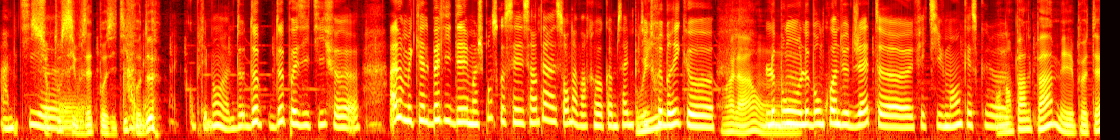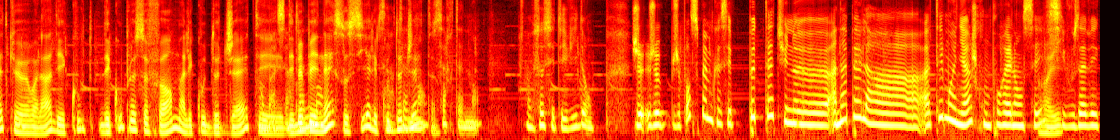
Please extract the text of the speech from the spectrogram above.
un petit. Surtout si vous êtes positif ah, aux deux. Complément euh, de, de, de positif. euh. Ah non, mais quelle belle idée. Moi, je pense que c'est intéressant d'avoir comme ça une petite Oui. rubrique. Voilà, on, le, bon, le bon coin du jet, effectivement. Qu'est-ce que. on n'en parle pas, mais peut-être que voilà, des, cou- des couples se forment à l'écoute de Jet Ah et bah, des bébés naissent aussi à l'écoute de Jet. Certainement. Ah, ça, c'est évident. Je, je- je pense même que c'est peut-être une, euh, un appel à, à témoignage qu'on pourrait lancer Oui. si vous avez.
